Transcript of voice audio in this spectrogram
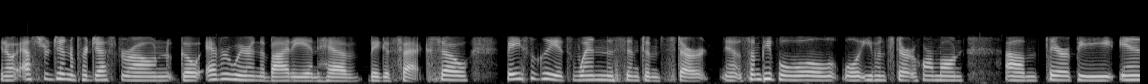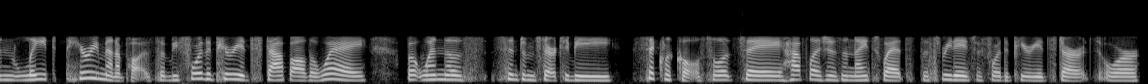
You know, estrogen and progesterone go everywhere in the body and have big effects. So, basically, it's when the symptoms start. You know, some people will will even start hormone um, therapy in late perimenopause, so before the periods stop all the way, but when those symptoms start to be cyclical. So let's say hot flashes and night sweats the three days before the period starts, or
